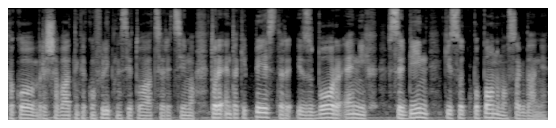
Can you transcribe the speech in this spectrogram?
kako reševati neke konfliktne situacije. Recimo. Torej, en taki pester izbor enih vsebin, ki so popolnoma vsakdanje.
